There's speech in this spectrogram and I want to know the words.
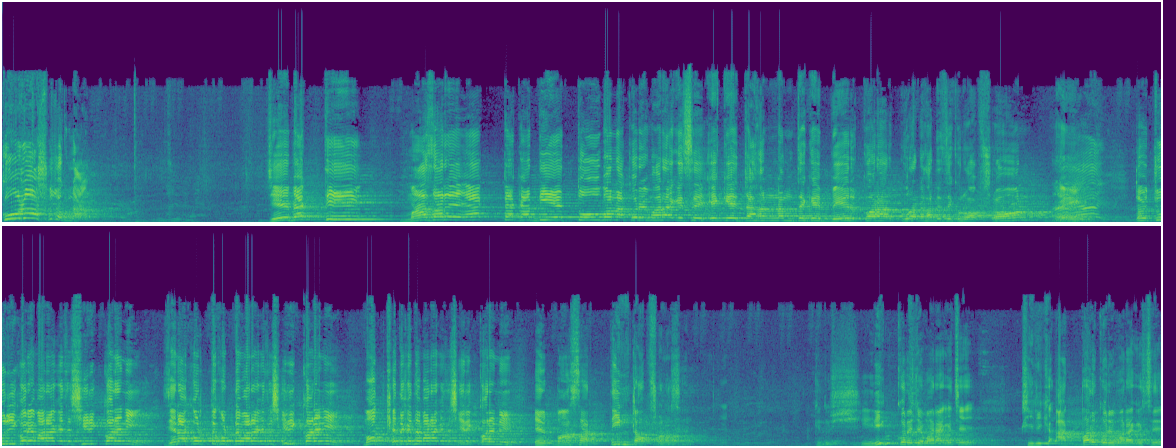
কোনো সুযোগ না। যে ব্যক্তি মাজারে এক টাকা দিয়ে তৌবানা করে মারা গেছে, একে জাহান্নাম থেকে বের করার কোরআন হাদিসে কোনো অপশন নেই। তবে চুরি করে মারা গেছে, শিরিক করেনি। জেনা করতে করতে মারা গেছে, শিরিক করেনি। মদ খেতে খেতে মারা গেছে, শিরিক করেনি। এর বাঁচার তিনটা অপশন আছে। কিন্তু শিরিক করে যে মারা গেছে, শিরিক আকবার করে মারা গেছে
